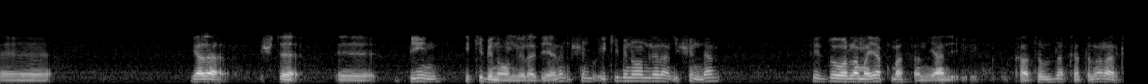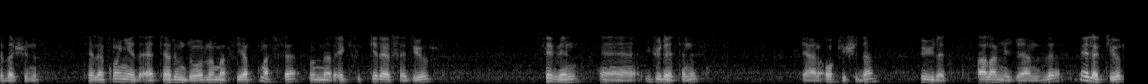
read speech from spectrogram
E, ya da işte e, 1000 2000 10 lira diyelim. Şimdi bu 2000 10 liranın içinden siz doğrulama yapmazsan yani katıldı, katılan arkadaşınız telefon ya da Ethereum doğrulaması yapmazsa bunlar eksik girerse diyor sizin e, ücretiniz yani o kişiden ücret alamayacağınızı belirtiyor.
